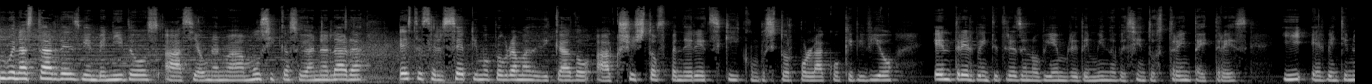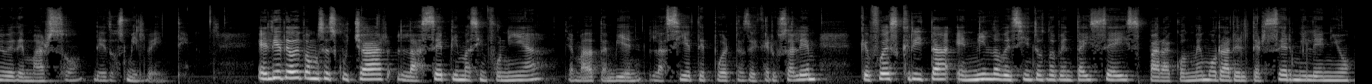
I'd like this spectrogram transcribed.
Muy buenas tardes, bienvenidos Hacia una nueva música. Soy Ana Lara. Este es el séptimo programa dedicado a Krzysztof Penderecki, compositor polaco que vivió entre el 23 de noviembre de 1933 y el 29 de marzo de 2020. El día de hoy vamos a escuchar la séptima sinfonía, llamada también Las siete puertas de Jerusalén, que fue escrita en 1996 para conmemorar el tercer milenio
